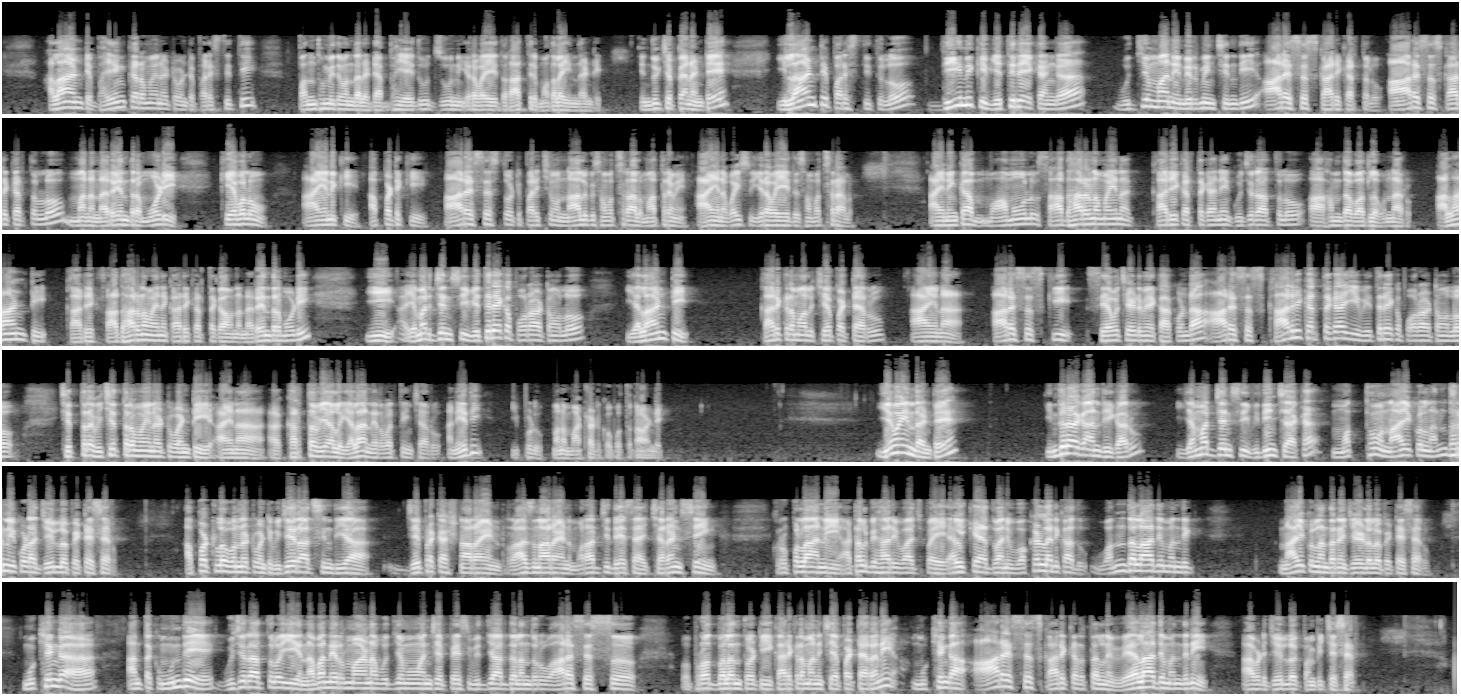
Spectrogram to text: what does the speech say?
అలాంటి భయంకరమైనటువంటి పరిస్థితి పంతొమ్మిది వందల డెబ్బై ఐదు జూన్ ఇరవై ఐదు రాత్రి మొదలైందండి. ఎందుకు చెప్పానంటే ఇలాంటి పరిస్థితిలో దీనికి వ్యతిరేకంగా ఉద్యమాన్ని నిర్మించింది ఆర్ఎస్ఎస్ కార్యకర్తలు. ఆర్ఎస్ఎస్ కార్యకర్తల్లో మన నరేంద్ర మోడీ కేవలం ఆయనకి అప్పటికి ఆర్ఎస్ఎస్ తోటి పరిచయం నాలుగు సంవత్సరాలు మాత్రమే. ఆయన వయసు ఇరవై ఐదు సంవత్సరాలు. ఆయన ఇంకా మామూలు సాధారణమైన కార్యకర్తగానే గుజరాత్లో ఆ అహ్మదాబాద్లో ఉన్నారు. అలాంటి కార్య సాధారణమైన కార్యకర్తగా ఉన్న నరేంద్ర మోడీ ఈ ఎమర్జెన్సీ వ్యతిరేక పోరాటంలో ఎలాంటి కార్యక్రమాలు చేపట్టారు? ఆయన ఆర్ఎస్ఎస్కి సేవ చేయడమే కాకుండా ఆర్ఎస్ఎస్ కార్యకర్తగా ఈ వ్యతిరేక పోరాటంలో చిత్ర విచిత్రమైనటువంటి ఆయన కర్తవ్యాలు ఎలా నిర్వర్తించారు అనేది ఇప్పుడు మనం మాట్లాడుకోబోతున్నామండి. ఏమైందంటే ఇందిరాగాంధీ గారు ఎమర్జెన్సీ విధించాక మొత్తం నాయకులందరినీ కూడా జైల్లో పెట్టేశారు. అప్పట్లో ఉన్నటువంటి విజయరాజ్ సింధియా జయప్రకాష్ నారాయణ్ రాజ్ నారాయణ్ మొరార్జీ దేశాయ్ చరణ్ సింగ్ కృపలాని అటల్ బిహారీ వాజ్పేయి ఎల్కే అద్వాని ఒకళ్ళని కాదు వందలాది మంది నాయకులందరినీ జైళ్ళలో పెట్టేశారు. ముఖ్యంగా అంతకు ముందే గుజరాత్లో ఈ నవనిర్మాణ ఉద్యమం అని చెప్పేసి విద్యార్థులందరూ ఆర్ఎస్ఎస్ ప్రోద్బలంతో ఈ కార్యక్రమాన్ని చేపట్టారని ముఖ్యంగా ఆర్ఎస్ఎస్ కార్యకర్తలని వేలాది మందిని ఆవిడ జైల్లోకి పంపించేశారు.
